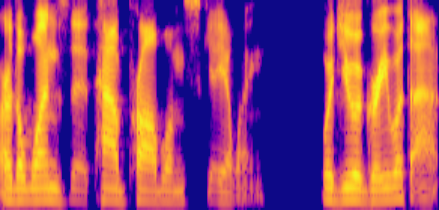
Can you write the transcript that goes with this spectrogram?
are the ones that have problems scaling. Would you agree with that?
